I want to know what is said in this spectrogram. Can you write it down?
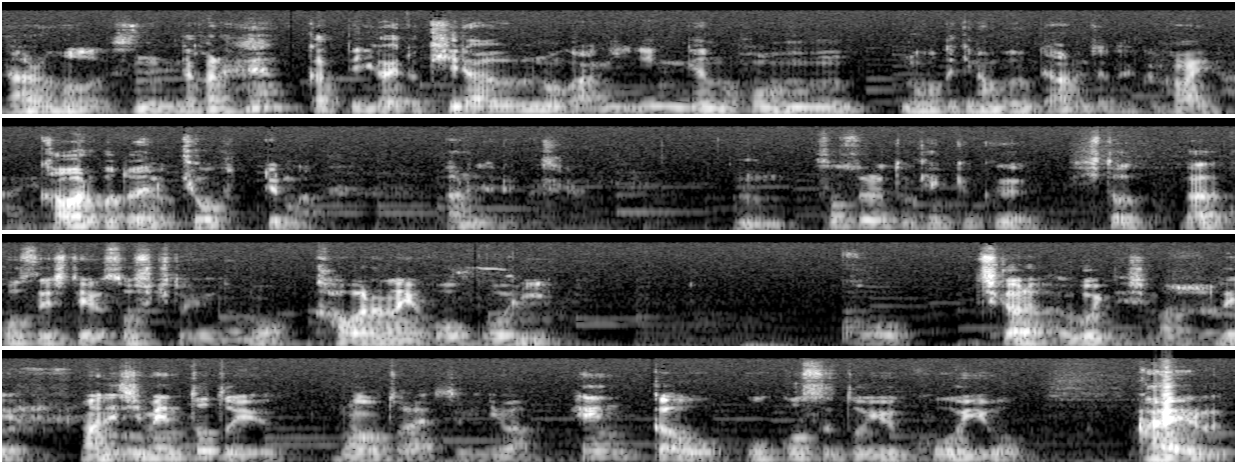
なるほどですね、うん、だから変化って意外と嫌うのがに人間の本能的な部分であるんじゃないかな、はいはい。変わることへの恐怖っていうのがあるんじゃないかしら、うん、そうすると結局人が構成している組織というのも変わらない方向にこう力が動いてしまうのでマネジメントというものを捉えた時には変化を起こすという行為を変える。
